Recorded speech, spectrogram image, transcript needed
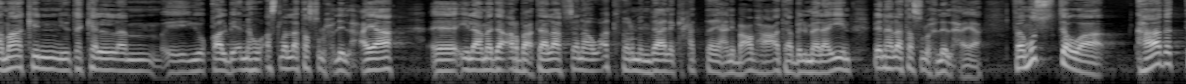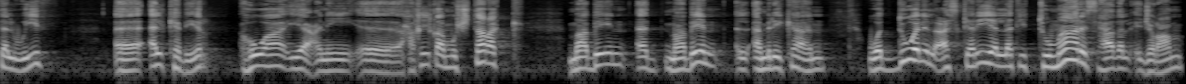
أماكن يتكلم يقال بأنه أصلا لا تصلح للحياة آه، إلى مدى أربعة آلاف سنة وأكثر من ذلك حتى يعني بعضها عتها بالملايين بأنها لا تصلح للحياة. فمستوى هذا التلويث آه، الكبير هو يعني آه، حقيقة مشترك ما بين ما بين الأمريكان والدول العسكرية التي تمارس هذا الإجرام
